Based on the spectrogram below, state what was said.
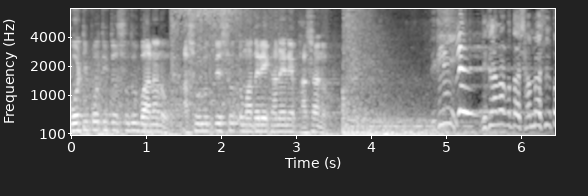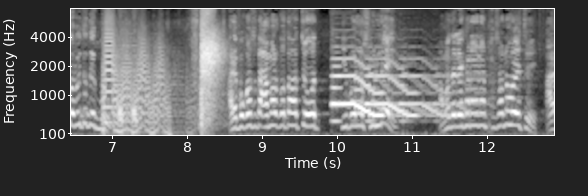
কোটিপতি তো শুধু বানানো আসল উদ্দেশ্য তোমাদের এখানে এনে ফাঁসানো। দেখলি? দেখলে আমার কথা সামনে আসলে তবেই তো দেখব। আরে বোকা শুধু আমার কথা হচ্ছে ও কি বলল শুনলে? আমাদের এখানে এনে ফাঁসানো হয়েছে আর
